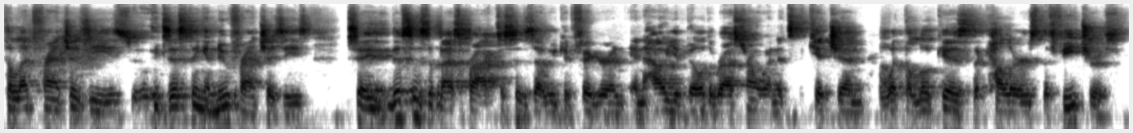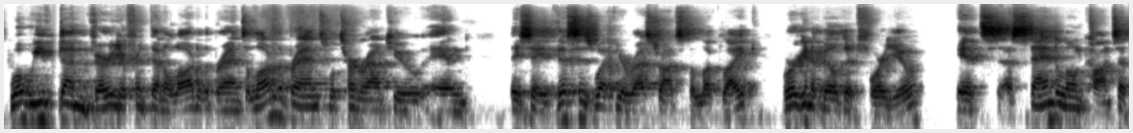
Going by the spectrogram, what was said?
to let franchisees, existing and new franchisees, say this is the best practices that we could figure in, in how you build a restaurant when it's the kitchen, what the look is, the colors, the features. What we've done very different than a lot of the brands. A lot of the brands will turn around to you and they say, This is what your restaurant's to look like. We're going to build it for you. It's a standalone concept.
